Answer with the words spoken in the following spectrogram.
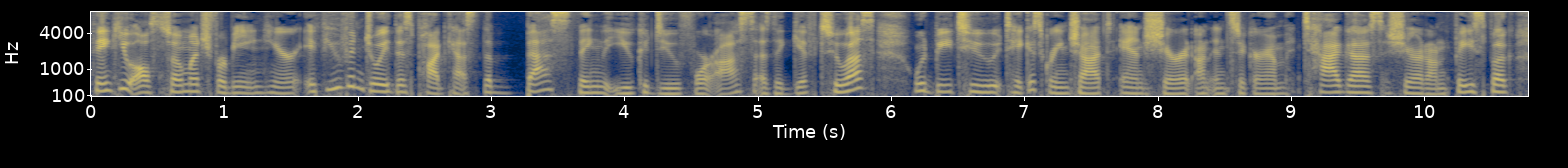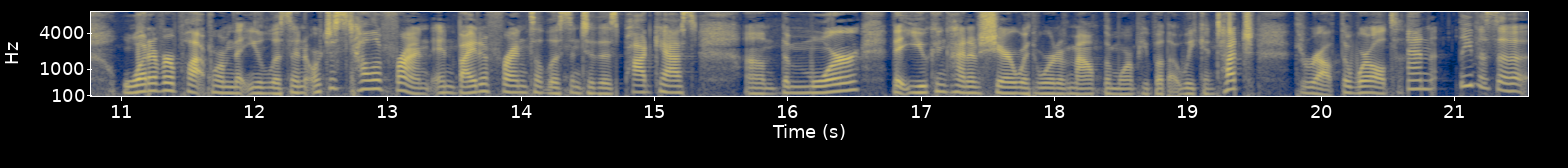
Thank you all so much for being here. If you've enjoyed this podcast, the best thing that you could do for us as a gift to us would be to take a screenshot and share it on Instagram, tag us, share it on Facebook, whatever platform that you listen, or just tell a friend, invite a friend to listen to this podcast. Um, the more that you can kind of share with word of mouth, the more people that we can touch throughout the world. And leave us a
